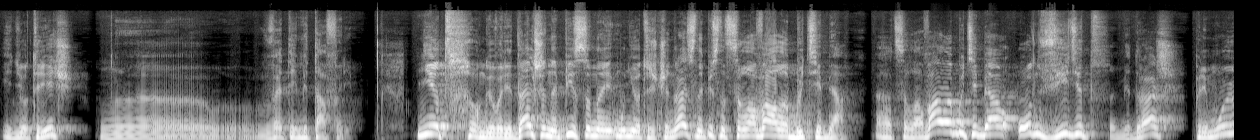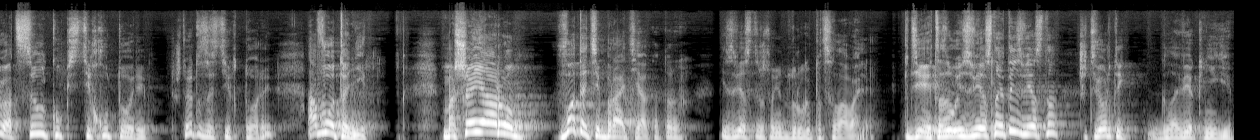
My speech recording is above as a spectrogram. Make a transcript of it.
идет речь э, в этой метафоре. Нет, он говорит, дальше написано, мне это очень нравится, написано «целовала бы тебя». А «Целовала бы тебя» он видит, Мидраж, прямую отсылку к стиху Тори. Что это за стих Торы? А вот они. Маше и Аарон. Вот эти братья, о которых известно, что они друг друга поцеловали. Где это известно? Это известно в 4 главе книги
